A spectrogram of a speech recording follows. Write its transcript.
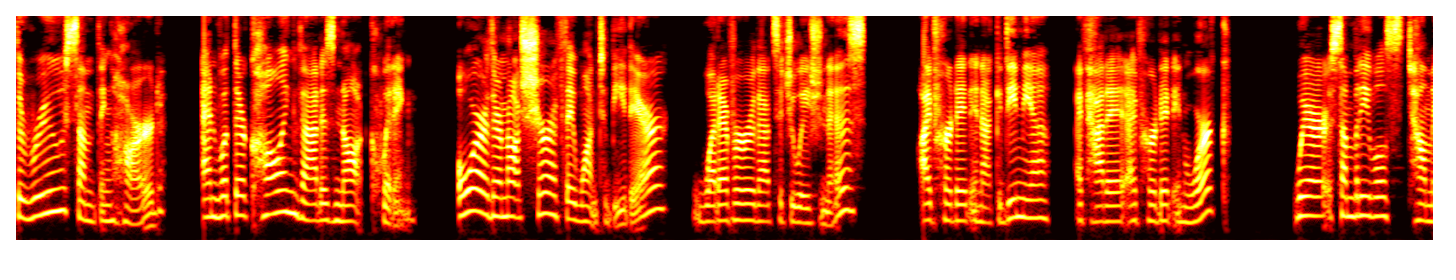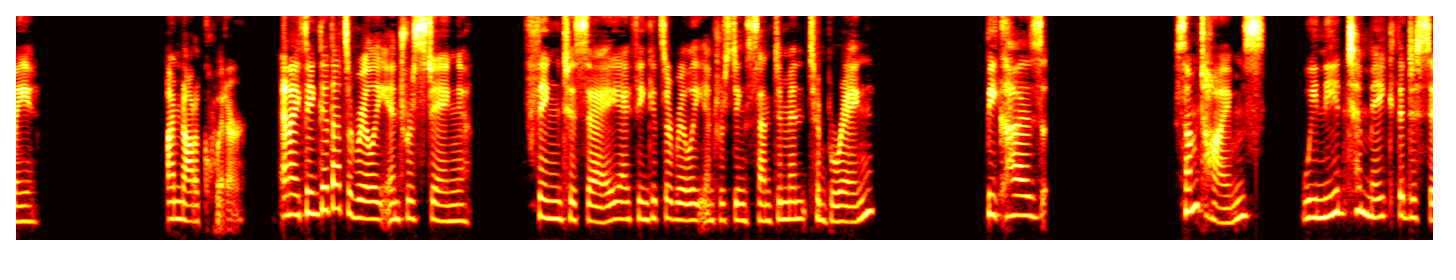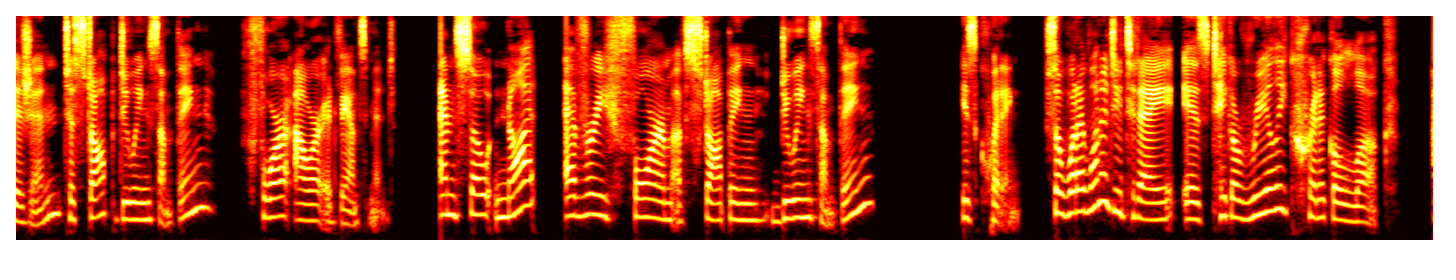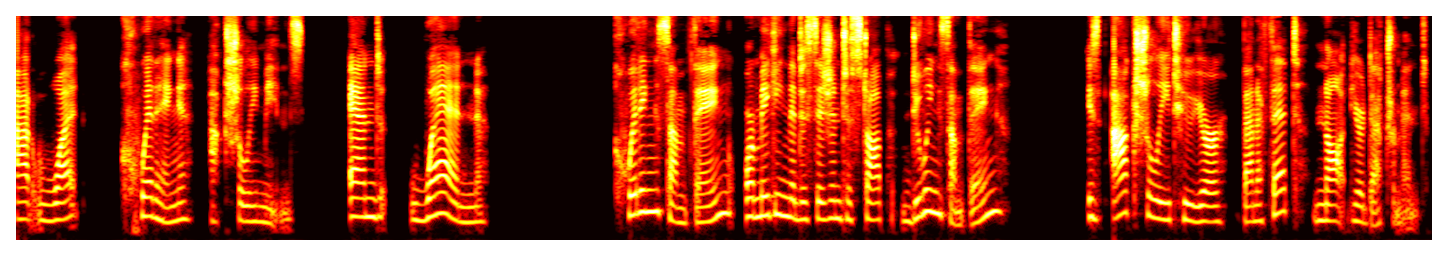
through something hard. And what they're calling that is not quitting, or they're not sure if they want to be there, whatever that situation is. I've heard it in academia. I've had it. I've heard it in work where somebody will tell me, I'm not a quitter. And I think that that's a really interesting thing to say. I think it's a really interesting sentiment to bring because sometimes we need to make the decision to stop doing something for our advancement. And so not every form of stopping doing something is quitting. So what I want to do today is take a really critical look at what quitting actually means and when quitting something or making the decision to stop doing something is actually to your benefit, not your detriment.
